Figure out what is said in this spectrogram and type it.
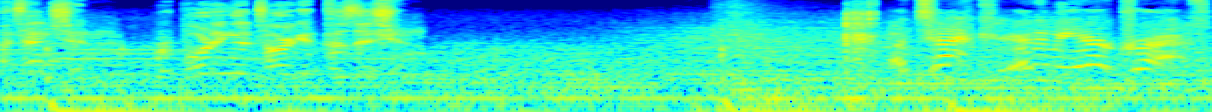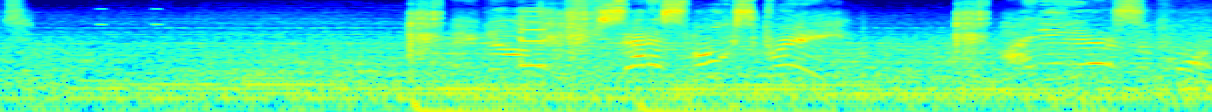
Attention. Reporting the target position. Attack enemy aircraft. Acknowledge. Set a smoke screen. I need air support.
